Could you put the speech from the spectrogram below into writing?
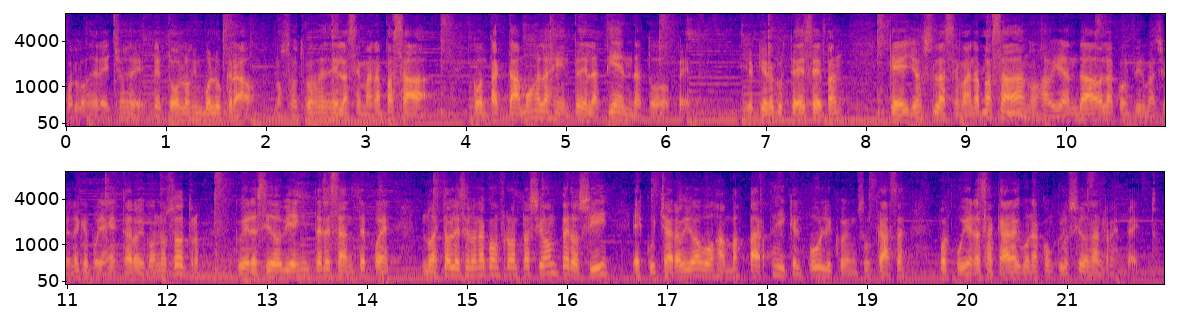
por los derechos de, de todos los involucrados, nosotros desde la semana pasada contactamos a la gente de la tienda Todo Pet. Y yo quiero que ustedes sepan que ellos la semana pasada nos habían dado la confirmación de que podían estar hoy con nosotros, que hubiera sido bien interesante pues no establecer una confrontación, pero sí escuchar a viva voz ambas partes y que el público en sus casas pues pudiera sacar alguna conclusión al respecto.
